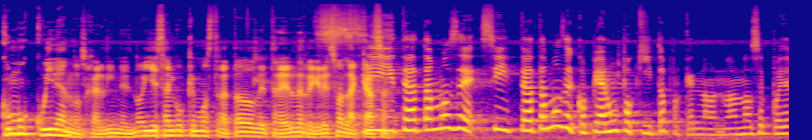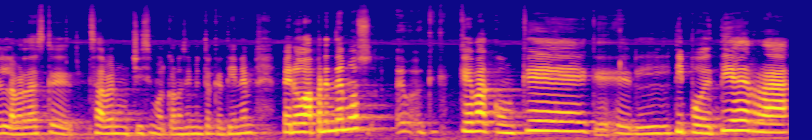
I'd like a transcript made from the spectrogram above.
cómo cuidan los jardines, ¿no? Y es algo que hemos tratado de traer de regreso a la casa. Sí, tratamos de, sí, tratamos de copiar un poquito, porque no, no, no se puede, la verdad es que saben muchísimo el conocimiento que tienen, pero aprendemos eh, qué va con qué, el tipo de tierra,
